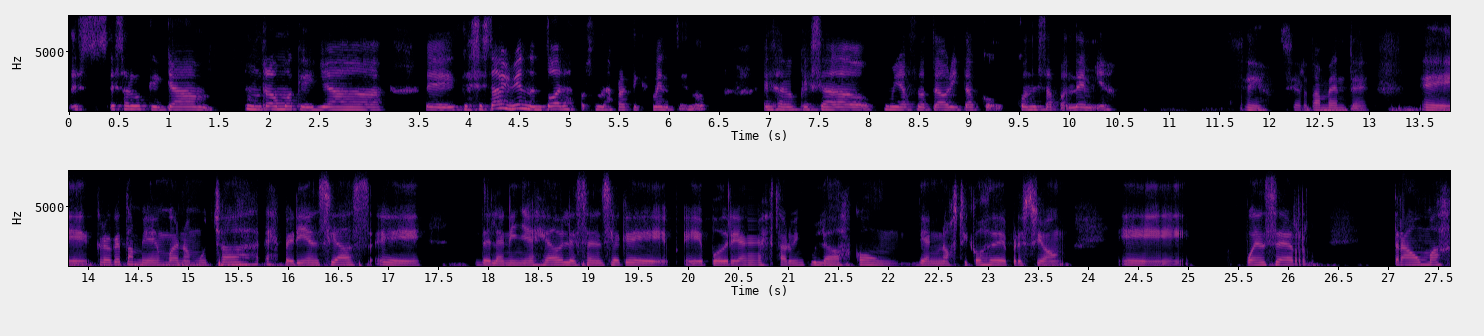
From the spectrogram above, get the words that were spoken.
es, es algo que ya un trauma que ya eh, que se está viviendo en todas las personas prácticamente, ¿no? Es algo que se ha dado muy a flote ahorita con, con esta pandemia. Sí, ciertamente. Eh, creo que también, bueno, muchas experiencias eh, de la niñez y adolescencia que podrían estar vinculadas con diagnósticos de depresión pueden ser traumas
